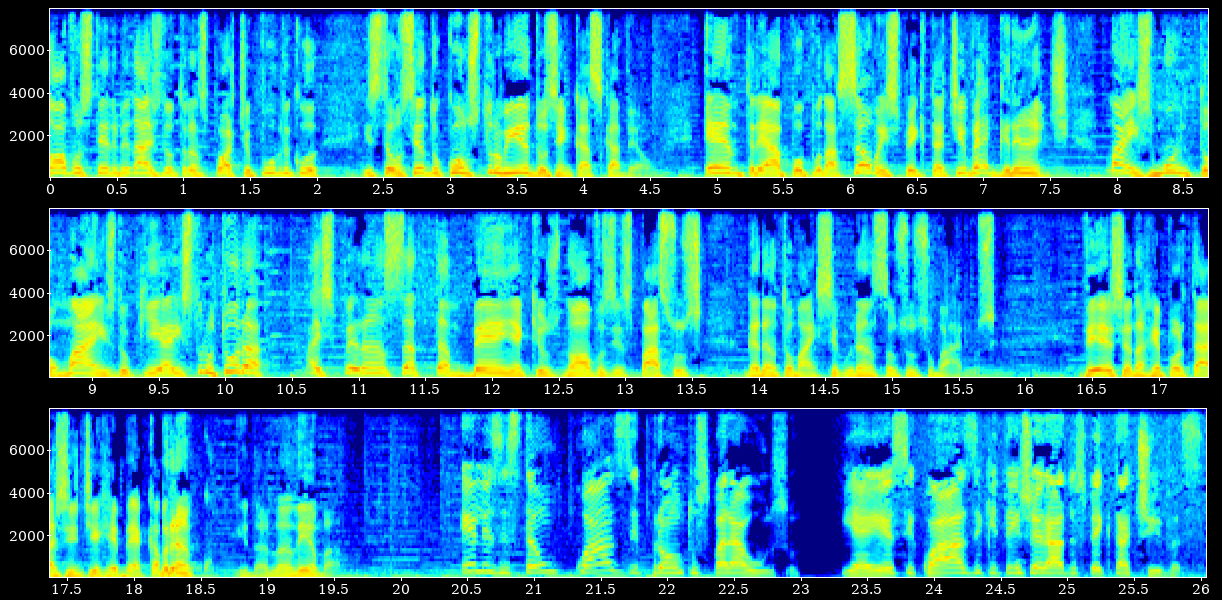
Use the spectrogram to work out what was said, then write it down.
Novos terminais do transporte público estão sendo construídos em Cascavel. Entre a população, a expectativa é grande, mas muito mais do que a estrutura, a esperança também é que os novos espaços garantam mais segurança aos usuários. Veja na reportagem de Rebeca Branco e Darlan Lima. Eles estão quase prontos para uso. E é esse quase que tem gerado expectativas.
